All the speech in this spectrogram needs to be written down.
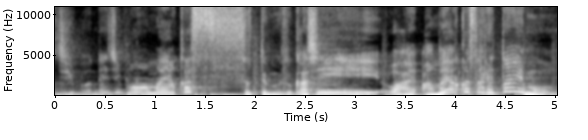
自分で自分を甘やかすって難しいわ。甘やかされたいもん。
